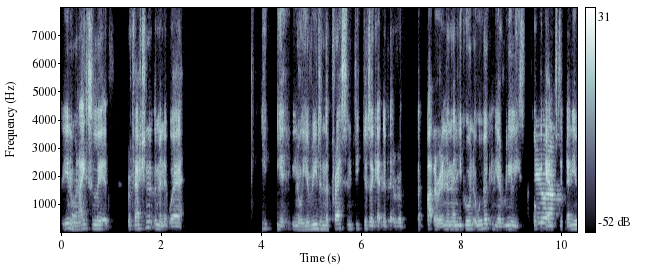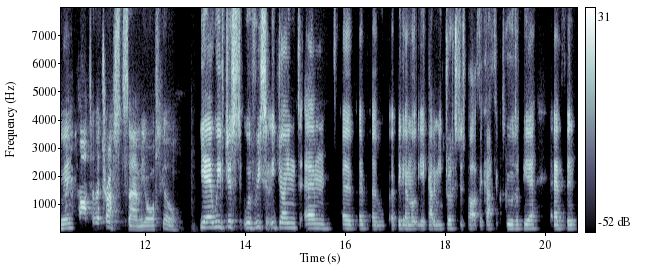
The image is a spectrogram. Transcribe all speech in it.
you know, an isolated profession at the minute where you, you, you know, you're reading the press and teachers are getting a bit of a, a battering and then you go into work and you're really up you, against uh, it anyway. Part of a trust, Sam, your school. Yeah, we've just we've recently joined um, a, a, a bigger multi-academy trust as part of the Catholic schools up here. Uh, the,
